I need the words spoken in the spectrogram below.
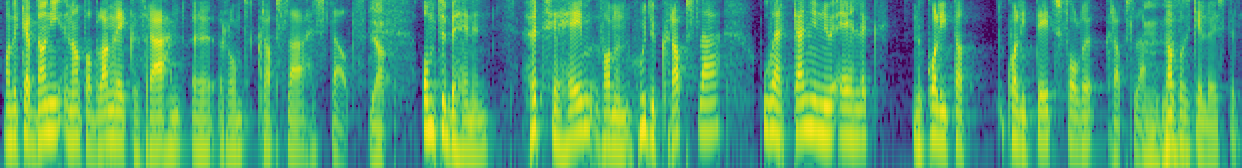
Want ik heb Danny een aantal belangrijke vragen rond krapsla gesteld. Ja. Om te beginnen, het geheim van een goede krapsla. Hoe herken je nu eigenlijk een kwalita- kwaliteitsvolle krapsla? Mhm. Laat ons een keer luisteren.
